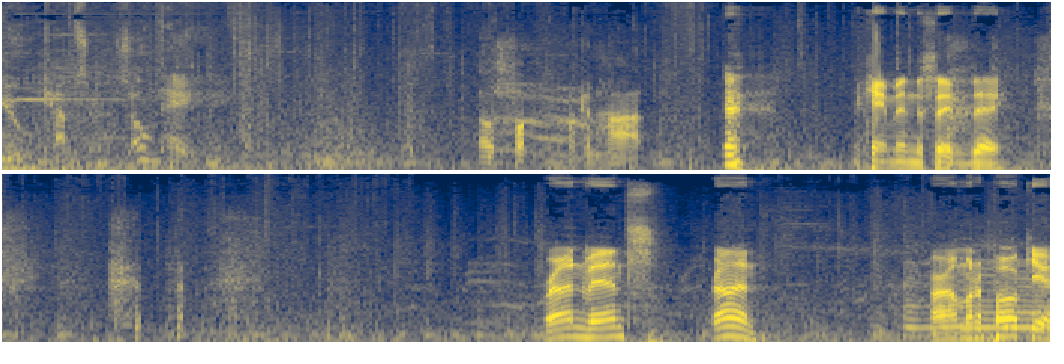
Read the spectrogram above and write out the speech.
You captured Zone A. that was fu- fucking hot. I came in to save the day. Run, Vince. Run. Or I'm gonna poke you. I'm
